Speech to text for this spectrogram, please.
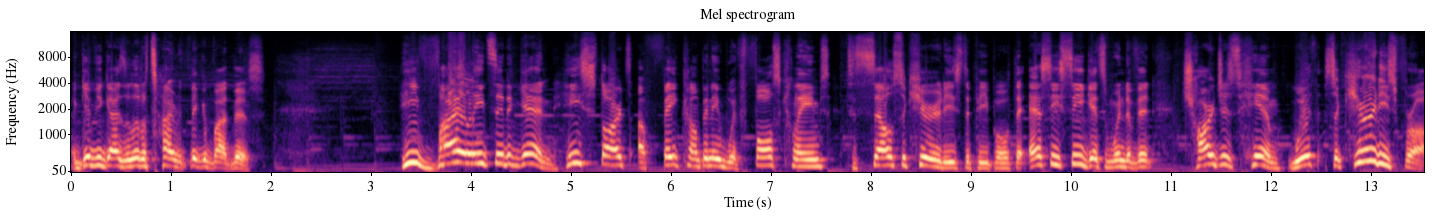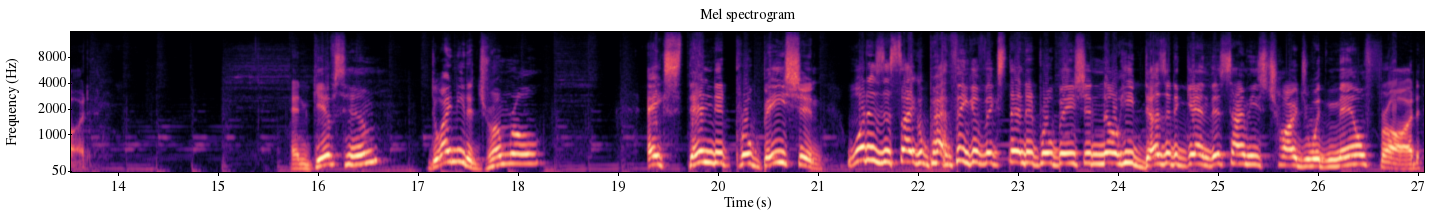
I'll give you guys a little time to think about this. He violates it again. He starts a fake company with false claims to sell securities to people. The SEC gets wind of it, charges him with securities fraud, and gives him do I need a drum roll? Extended probation. What does the psychopath think of extended probation? No, he does it again. This time he's charged with mail fraud.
